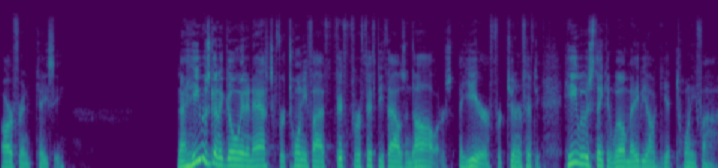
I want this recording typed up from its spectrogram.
Our friend Casey. Now he was going to go in and ask for twenty five for fifty thousand dollars a year for 250. He was thinking, well, maybe I'll get 25.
